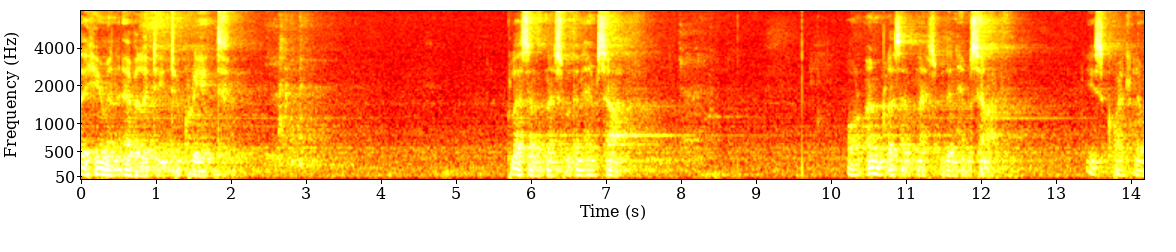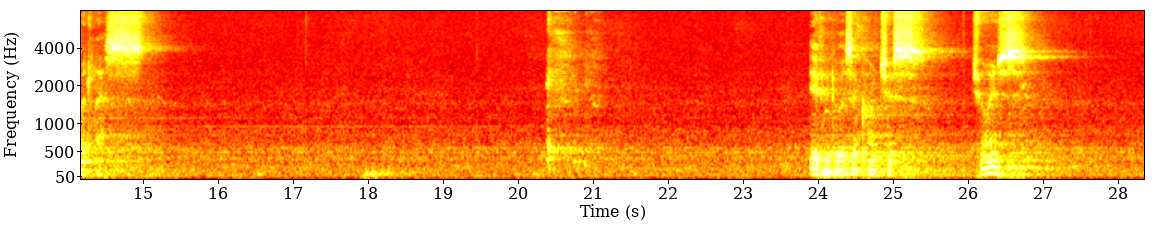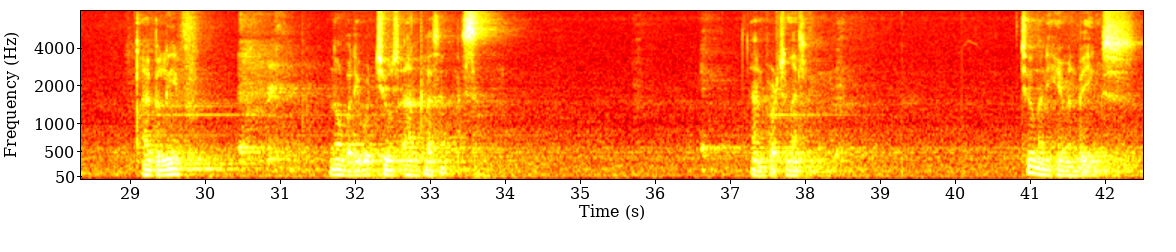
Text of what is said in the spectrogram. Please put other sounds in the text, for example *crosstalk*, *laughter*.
the human ability to create pleasantness within himself or unpleasantness within himself is quite limitless. If it was a conscious choice, I believe nobody would choose unpleasantness. Unfortunately, too many human beings,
